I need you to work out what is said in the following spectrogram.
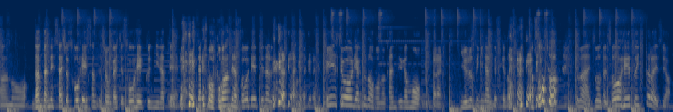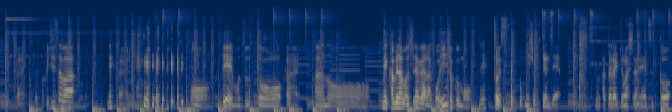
う、あの、だんだんね、最初、総平さんって紹介して、総平くんになって、で もう後半では総平ってなると、継承略のこの感じがもう、はいゆるすぎなんですけど、まあ、そう、まあ、いつも通り、総平と言ったらですよ、藤沢、はい。もう、で、もうずっと、はい。はい。あのーね、カメラマンしながら、こう、飲食もね、そうです。飲食店で働いてましたね、ずっと。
